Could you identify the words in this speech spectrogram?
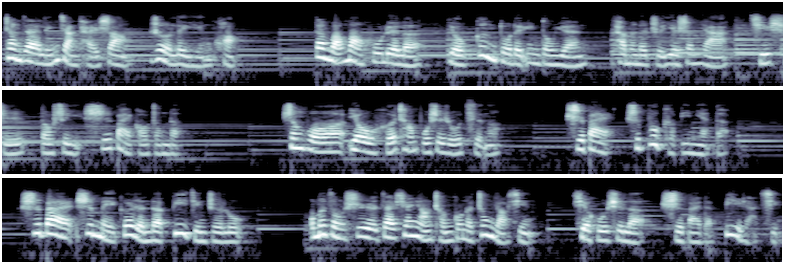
站在领奖台上热泪盈眶，但往往忽略了有更多的运动员，他们的职业生涯其实都是以失败告终的。生活又何尝不是如此呢？失败是不可避免的，失败是每个人的必经之路。我们总是在宣扬成功的重要性，却忽视了失败的必然性。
